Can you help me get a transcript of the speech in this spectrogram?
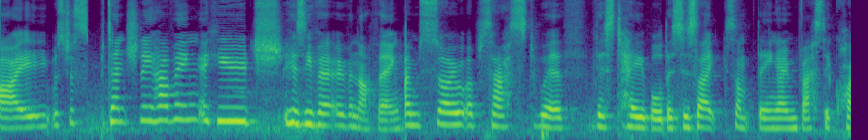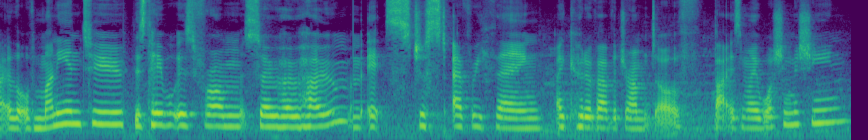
I was just potentially having a huge hissy fit over nothing. I'm so obsessed with this table. This is like something I invested quite a lot of money into. This table is from Soho Home. It's just everything I could have ever dreamt of. That is my washing machine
